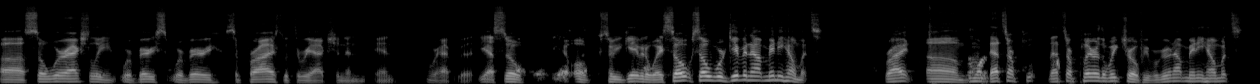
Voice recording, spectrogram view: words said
Uh, so we're actually we're very we're very surprised with the reaction and and we're happy with it. Yeah. So oh, so you gave it away. So so we're giving out mini helmets, right? Um, that's our that's our Player of the Week trophy. We're giving out mini helmets.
